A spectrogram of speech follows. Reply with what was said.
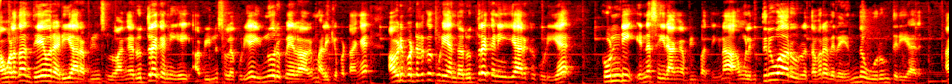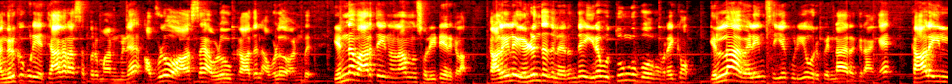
அவங்கள தான் தேவர் அடியார் அப்படின்னு சொல்லுவாங்க. ருத்ரகணிகை அப்படின்னு சொல்லக்கூடிய இன்னொரு பேராலும் அழைக்கப்பட்டாங்க. அப்படிப்பட்ட இருக்கக்கூடிய அந்த ருத்ரகணிகையாக இருக்கக்கூடிய கொண்டி என்ன செய்கிறாங்க அப்படின்னு பார்த்தீங்கன்னா அவங்களுக்கு திருவாரூரை தவிர வேறு எந்த ஊரும் தெரியாது. அங்கே இருக்கக்கூடிய தியாகராச பெருமான் விட அவ்வளோ ஆசை அவ்வளோ காதல் அவ்வளோ அன்பு. என்ன வார்த்தை வார்த்தையினெல்லாம் சொல்லிகிட்டே இருக்கலாம். காலையில் எழுந்ததுலேருந்து இரவு தூங்கு போகும் வரைக்கும் எல்லா வேலையும் செய்யக்கூடிய ஒரு பெண்ணாக இருக்கிறாங்க. காலையில்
